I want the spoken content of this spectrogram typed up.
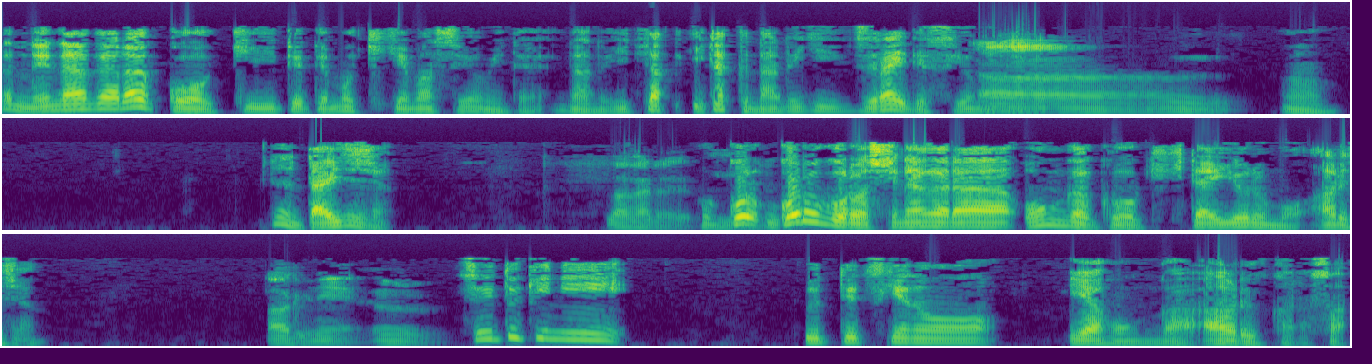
うん。寝ながらこう聞いてても聞けますよ、みたいな。あの、痛く、痛くなりづらいですよ、みたいな。ああ、うん。うん。大事じゃん。わかる。ゴゴロゴロしながら音楽を聴きたい夜もあるじゃん。あるね。うん。そういう時に、うってつけのイヤホンがあるからさ、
